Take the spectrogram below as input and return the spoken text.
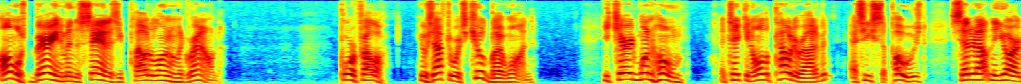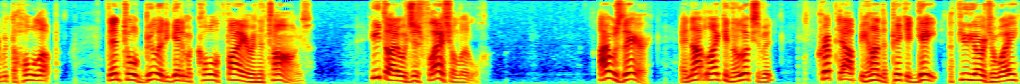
almost burying him in the sand as he plowed along on the ground. Poor fellow, he was afterwards killed by one. He carried one home, and taking all the powder out of it, as he supposed, set it out in the yard with the hole up, then told Billy to get him a coal of fire and the tongs. He thought it would just flash a little. I was there, and not liking the looks of it, crept out behind the picket gate a few yards away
